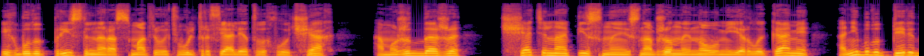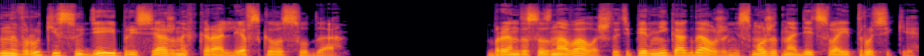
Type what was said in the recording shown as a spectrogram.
их будут пристально рассматривать в ультрафиолетовых лучах, а может даже, тщательно описанные и снабженные новыми ярлыками, они будут переданы в руки судей и присяжных Королевского суда. Бренда сознавала, что теперь никогда уже не сможет надеть свои трусики.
